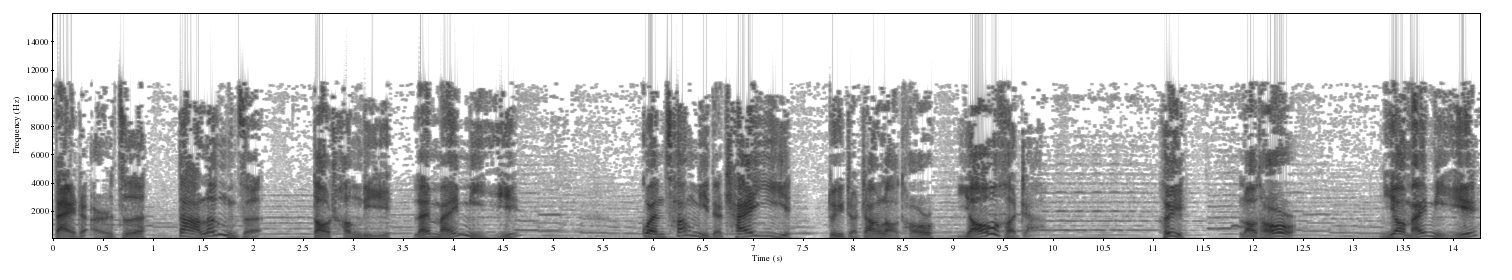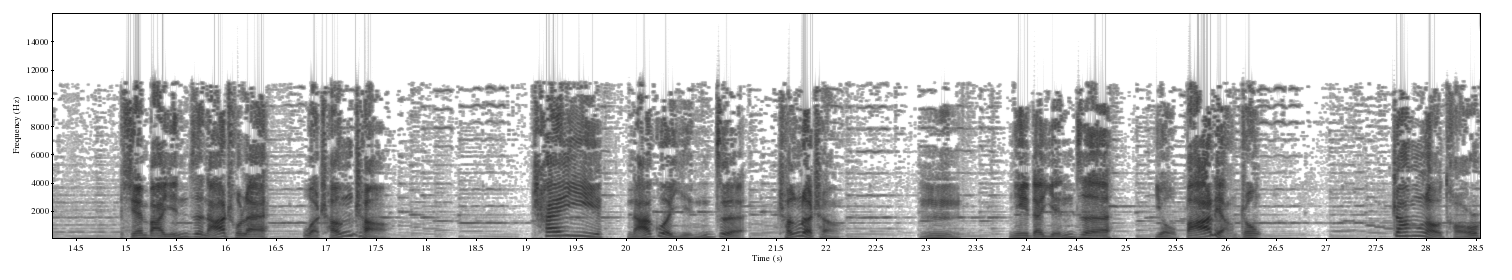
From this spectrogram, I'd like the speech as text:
带着儿子大愣子到城里来买米。管仓米的差役。对着张老头吆喝着：“嘿，老头你要买米，先把银子拿出来，我称称。”差役拿过银子称了称，嗯，你的银子有八两重。张老头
